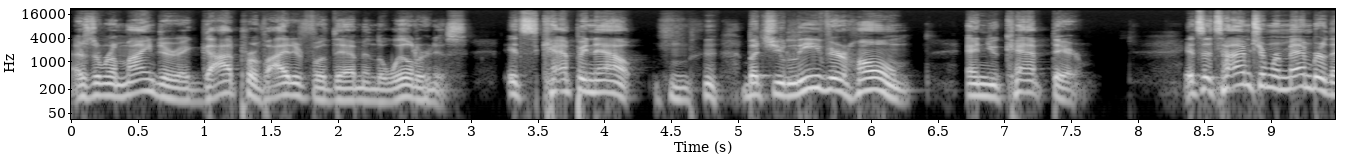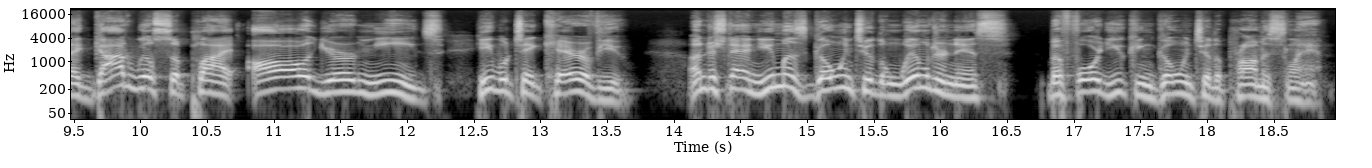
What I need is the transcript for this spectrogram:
as a reminder that God provided for them in the wilderness. It's camping out, but you leave your home and you camp there. It's a time to remember that God will supply all your needs. He will take care of you. Understand, you must go into the wilderness before you can go into the promised land.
